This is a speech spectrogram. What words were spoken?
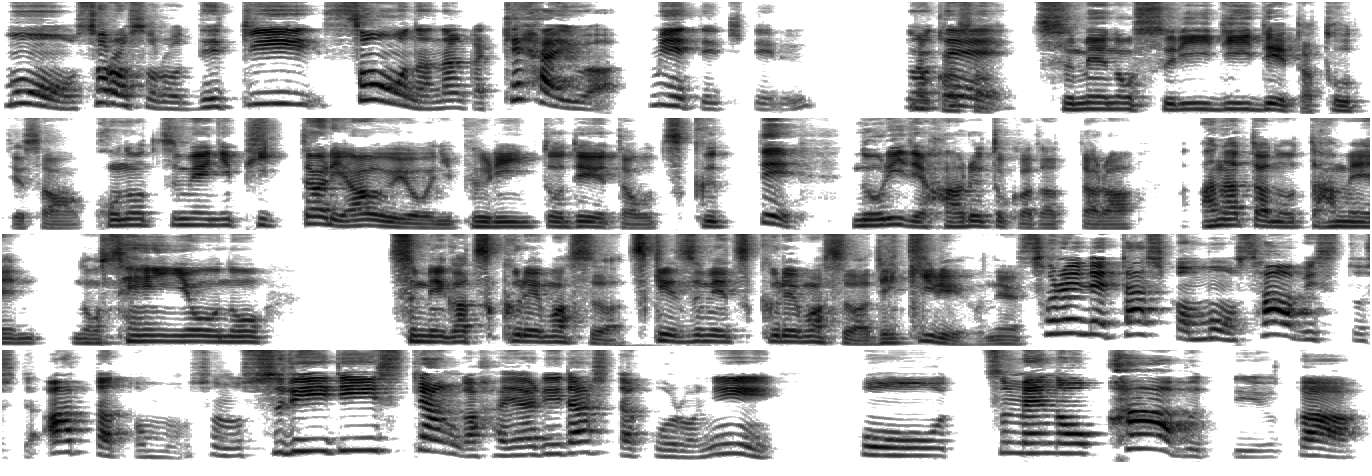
もうそろそろできそうななんか気配は見えてきてるなんかさので、、爪の 3D データ取ってさ、この爪にぴったり合うようにプリントデータを作って、糊で貼るとかだったら、あなたのための専用の爪が作れますわ、付け爪作れますわ、できるよね。それね、確かもうサービスとしてあったと思う。その 3D スキャンが流行り出した頃に、こう、爪のカーブっていうか、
